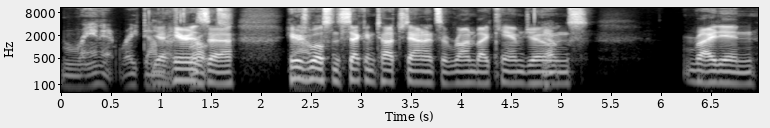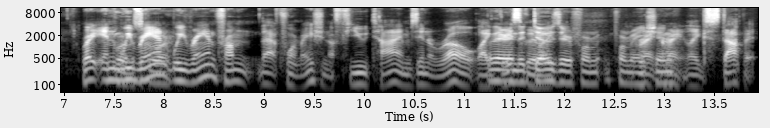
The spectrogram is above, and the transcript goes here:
ran it right down. yeah. Here's uh, Here's Um, Wilson's second touchdown. It's a run by Cam Jones, right in. Right, and we ran score. we ran from that formation a few times in a row. Like They're in the basically, like- dozer form, formation. Right, right. Like stop it.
